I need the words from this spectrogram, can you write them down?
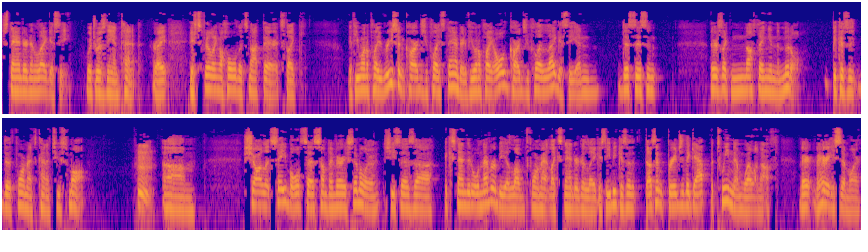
Standard and Legacy, which was the intent, right? It's filling a hole that's not there. It's like if you want to play recent cards, you play Standard. If you want to play old cards, you play Legacy. And this isn't, there's like nothing in the middle because the format's kind of too small. Um, Charlotte Sable says something very similar. She says, uh, Extended will never be a loved format like Standard or Legacy because it doesn't bridge the gap between them well enough. Very, very similar.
